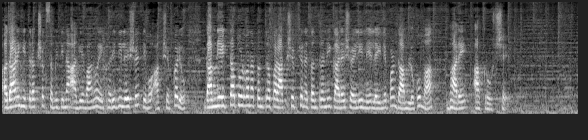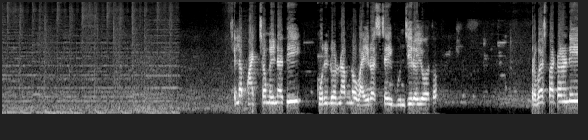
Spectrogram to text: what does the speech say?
અદાણી હિતરક્ષક સમિતિના આગેવાનોએ ખરીદી લેશે તેવો આક્ષેપ કર્યો. ગામની એકતા તોડવાના તંત્ર પર આક્ષેપ છે અને તંત્રની કાર્યશૈલીને લઈને પણ ગામ લોકોમાં ભારે આક્રોશ છે. છેલ્લા પાંચ છ મહિનાથી કોરિડોર નામનો વાયરસ છે એ ગુંજી રહ્યો હતો. પ્રભાસ પાટણની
